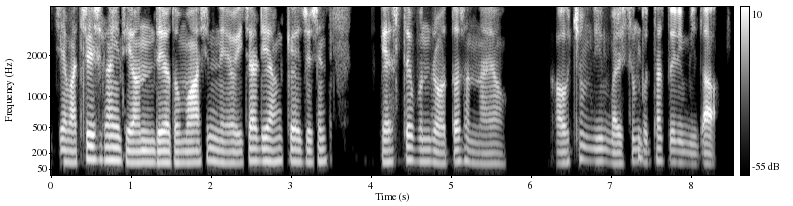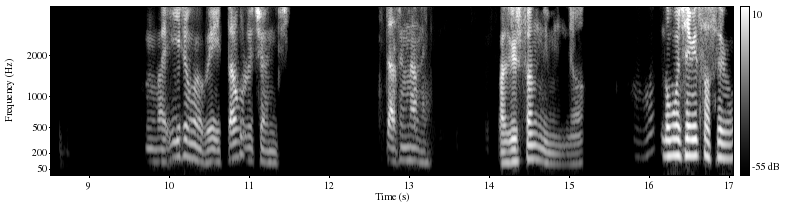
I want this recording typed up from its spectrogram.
이제 마칠 시간이 되었는데요. 너무 아쉽네요. 이 자리에 함께 해주신 게스트분들 어떠셨나요? 가우총님 말씀 부탁드립니다. 정말 이름을 왜 이따구로 지었는지 짜증나네. 박일선님은요? 너무 재밌었어요.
